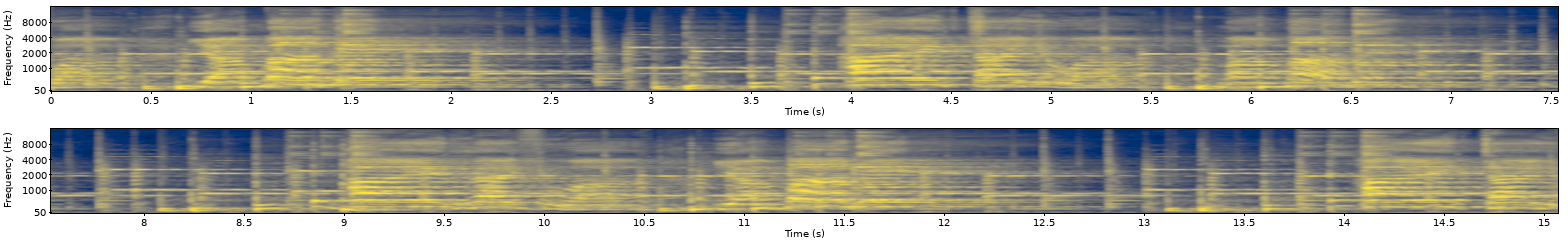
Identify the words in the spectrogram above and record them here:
は山根はい太陽はママねはいライフは山根はい太陽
